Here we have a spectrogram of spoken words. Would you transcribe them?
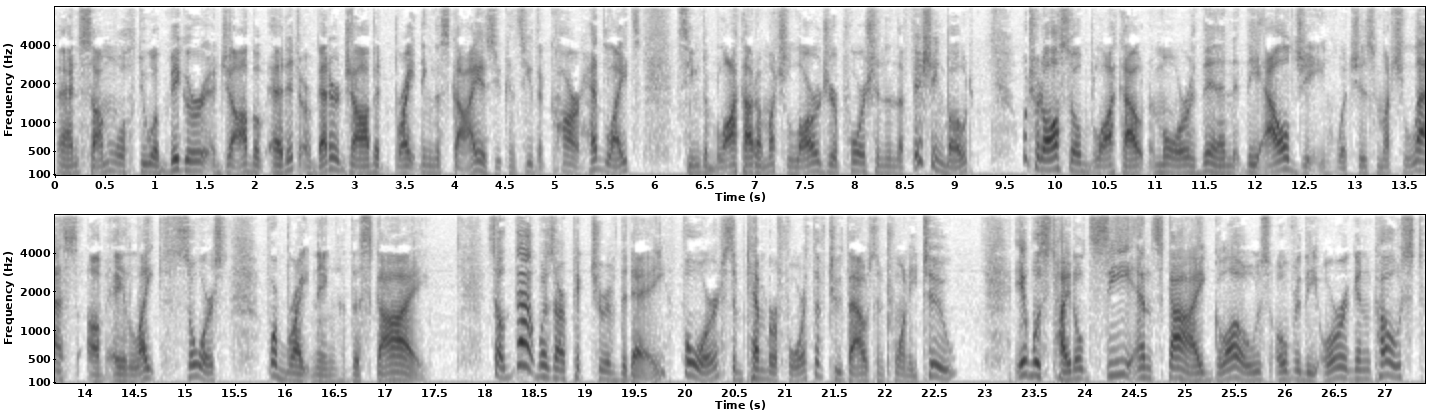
And some will do a bigger job of edit or better job at brightening the sky. As you can see, the car headlights seem to block out a much larger portion than the fishing boat, which would also block out more than the algae, which is much less of a light source for brightening the sky. So that was our picture of the day for September 4th of 2022. It was titled Sea and Sky Glows over the Oregon coast.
